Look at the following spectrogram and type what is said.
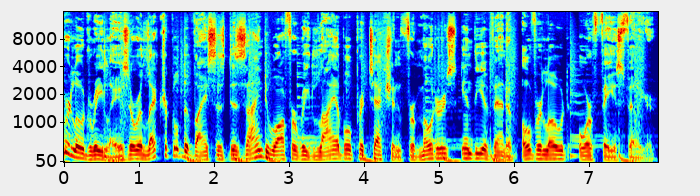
relays are electrical devices designed to offer reliable protection for motors in the event of overload or phase failure.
